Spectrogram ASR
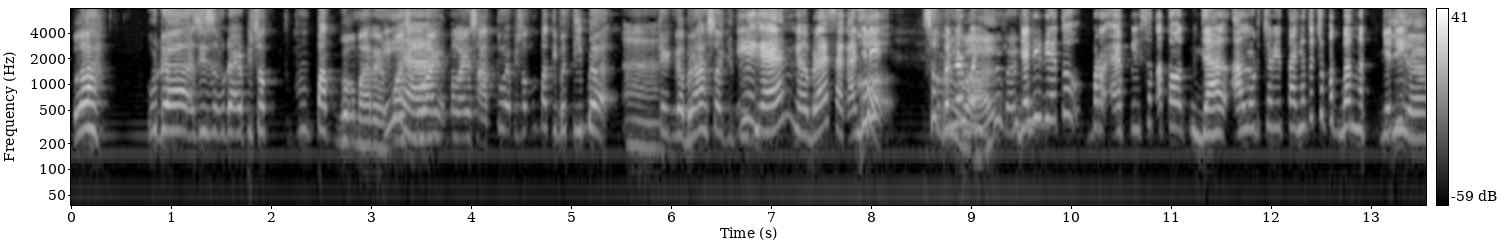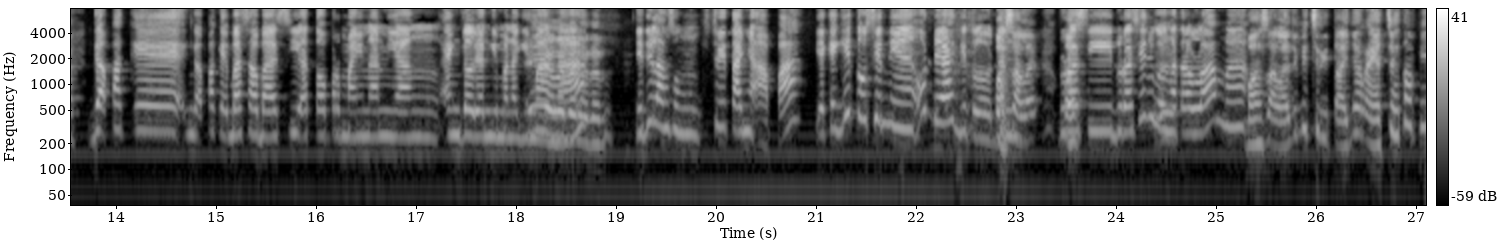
lah udah season udah episode 4 gue kemarin pas Iya. mulai mulai satu episode 4 tiba-tiba Eh. kayak nggak berasa gitu Iya kan, nggak berasa kan. Kok Jadi seru bener-bener- banget, jadi dia tuh per episode atau jal- alur ceritanya tuh cepet banget. Jadi iya nggak pakai nggak pakai basa-basi atau permainan yang angle yang iya gimana-gimana. bener-bener. Jadi langsung ceritanya apa? Ya kayak gitu scene-nya. Udah gitu loh. Dan masalah durasi durasinya juga nggak terlalu lama. masalahnya ini ceritanya receh tapi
